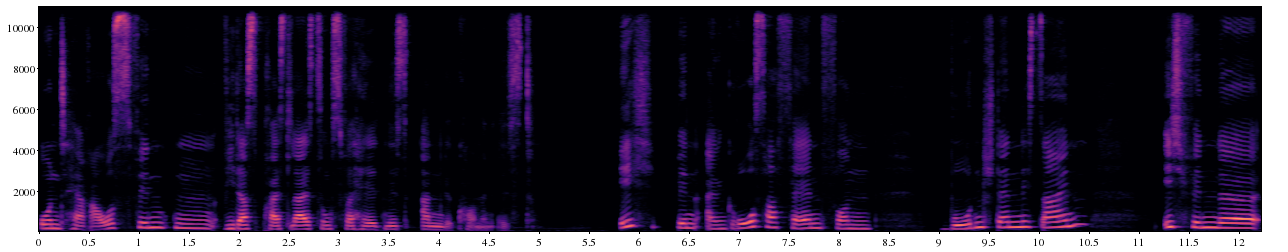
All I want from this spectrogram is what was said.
und herausfinden, wie das Preis-Leistungs-Verhältnis angekommen ist. Ich bin ein großer Fan von bodenständig sein. Ich finde,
